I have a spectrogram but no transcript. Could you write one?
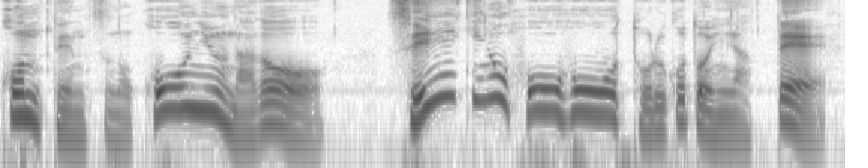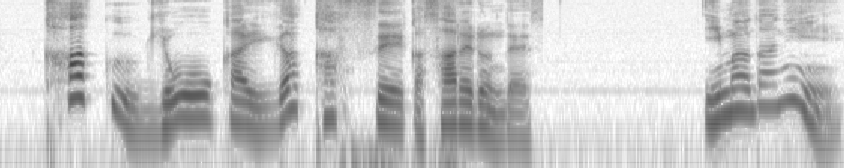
コンテンツの購入など、正規の方法を取ることになって、各業界が活性化されるんです。未だに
